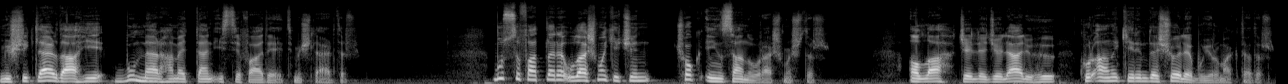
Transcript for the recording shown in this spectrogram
Müşrikler dahi bu merhametten istifade etmişlerdir. Bu sıfatlara ulaşmak için çok insan uğraşmıştır. Allah Celle Celaluhu Kur'an-ı Kerim'de şöyle buyurmaktadır.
